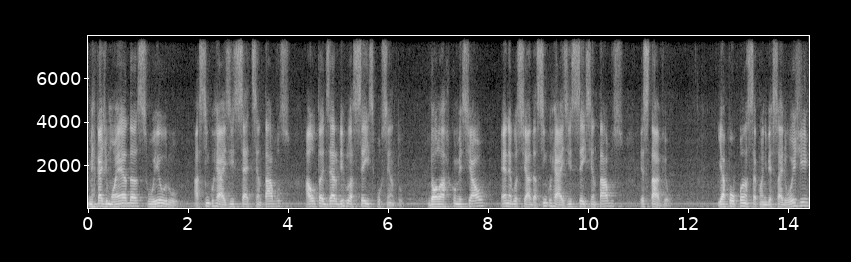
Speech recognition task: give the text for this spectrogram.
Mercado de moedas, o euro a R$ 5,07, alta de 0,6%. Dólar comercial é negociado a R$ 5,06, estável. E a poupança com aniversário hoje,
